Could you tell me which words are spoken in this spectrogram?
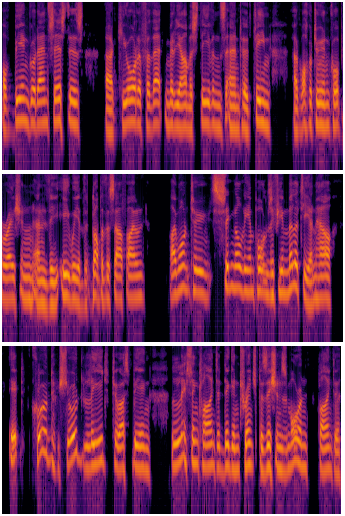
of being good ancestors. Uh, kia ora for that, Miriama Stevens and her team at Wakatū Corporation and the iwi at the top of the South Island. I want to signal the importance of humility and how it could, should lead to us being less inclined to dig in trench positions, more inclined to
